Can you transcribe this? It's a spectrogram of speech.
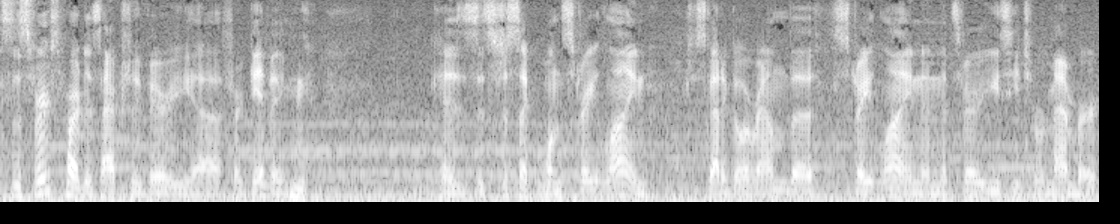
So this first part is actually very uh, forgiving, because it's just like one straight line. Just got to go around the straight line, and it's very easy to remember.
